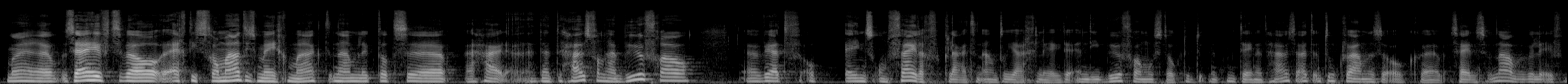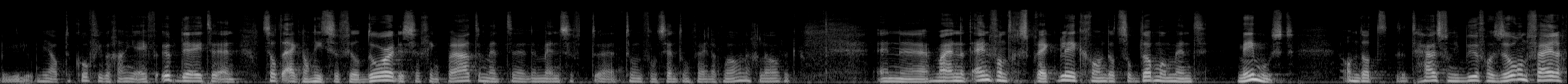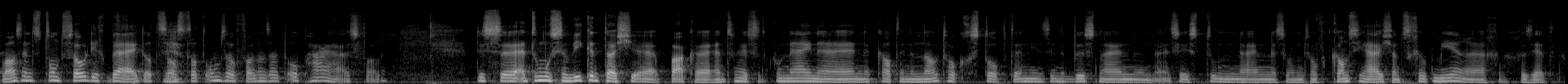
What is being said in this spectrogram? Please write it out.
Maar eh, zij heeft wel echt iets traumatisch meegemaakt. Namelijk dat ze, eh, haar, het huis van haar buurvrouw eh, werd opeens onveilig verklaard een aantal jaar geleden. En die buurvrouw moest ook meteen het huis uit. En toen kwamen ze ook, eh, zeiden ze, nou, we willen even bij jullie bij jou op de koffie, we gaan je even updaten. En ze had eigenlijk nog niet zoveel door, dus ze ging praten met eh, de mensen eh, toen van Centrum Veilig Wonen, geloof ik. En, eh, maar aan het eind van het gesprek bleek gewoon dat ze op dat moment mee moest omdat het huis van die buurvrouw zo onveilig was en het stond zo dichtbij dat Ja. als dat om zou vallen, dan zou het op haar huis vallen. Dus, eh, en toen moest ze een weekendtasje eh, pakken. En toen heeft ze de konijnen en de kat in een noodhok gestopt. En is in de bus naar een. ze is toen naar zo'n zo'n vakantiehuisje aan het Schildmeer eh, ge- gezet.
